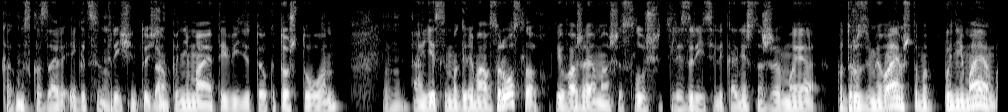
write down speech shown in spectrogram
как мы сказали, эгоцентричен. То есть да. он понимает и видит только то, что он. Угу. А если мы говорим о взрослых, и уважаем наши слушатели, зрители, конечно же, мы подразумеваем, что мы понимаем,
